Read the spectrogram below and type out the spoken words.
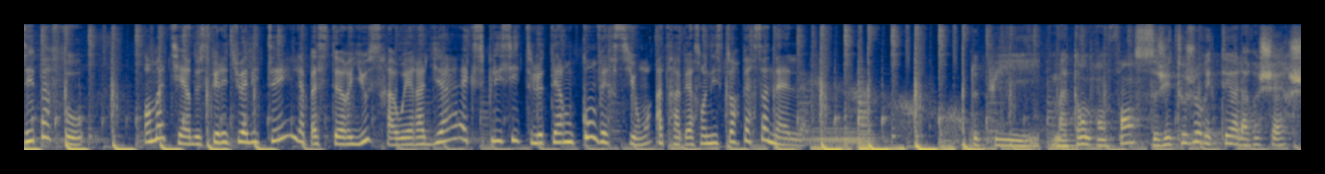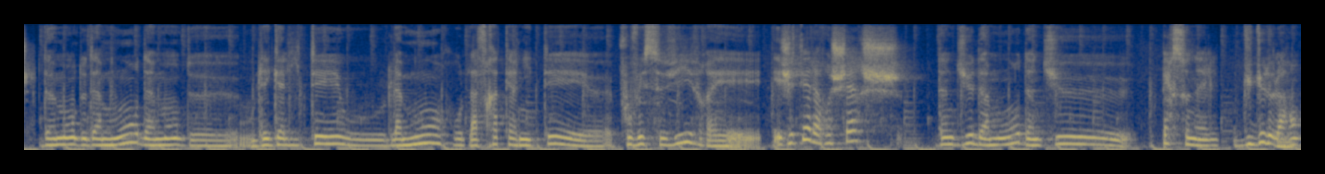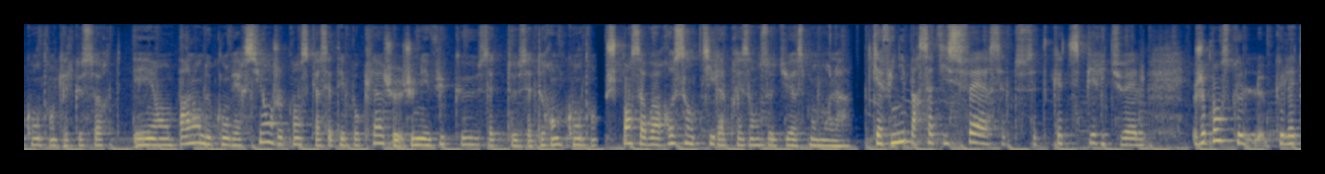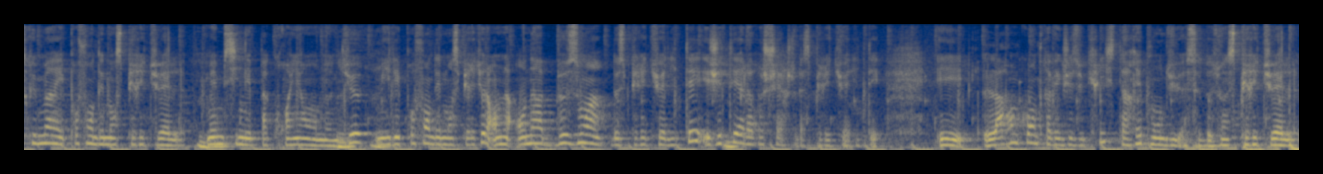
C'est pas faux. En matière de spiritualité, la pasteur Yusra Oueradia explicite le terme conversion à travers son histoire personnelle. Depuis ma tendre enfance, j'ai toujours été à la recherche d'un monde d'amour, d'un monde où l'égalité, où l'amour, où la fraternité euh, pouvait se vivre. Et j'étais à la recherche d'un Dieu d'amour, d'un Dieu personnel, du Dieu de la rencontre en quelque sorte. Et en parlant de conversion, je pense qu'à cette époque-là, je, n'ai vu que cette, cette rencontre. Je pense avoir ressenti la présence de Dieu à ce moment-là, qui a fini par satisfaire cette, cette quête spirituelle. Je pense que, que l'être humain est profondément spirituel, mhm. même s'il n'est pas croyant en un Dieu, mais il est profondément spirituel. On a, on a besoin de spiritualité et j'étais à la recherche de la spiritualité. Et la rencontre avec Jésus-Christ a répondu à ce besoin spirituel.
